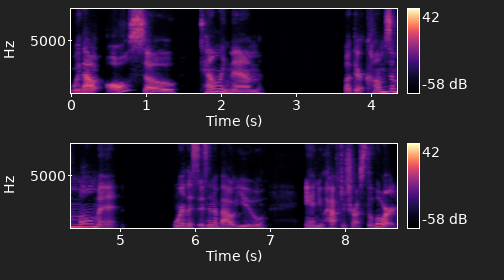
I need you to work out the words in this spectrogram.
without also telling them, but there comes a moment where this isn't about you and you have to trust the Lord.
